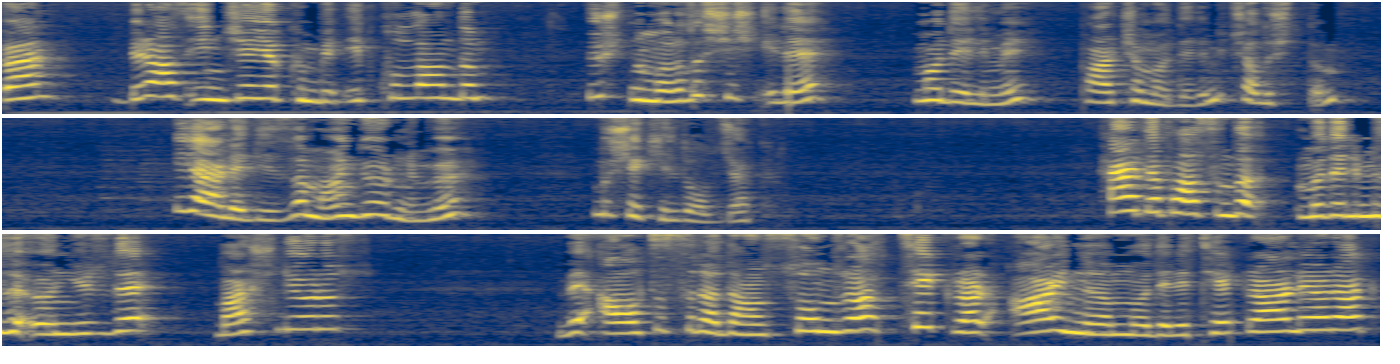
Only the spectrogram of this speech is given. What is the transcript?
Ben biraz inceye yakın bir ip kullandım. 3 numaralı şiş ile modelimi, parça modelimi çalıştım. İlerlediği zaman görünümü bu şekilde olacak. Her defasında modelimize ön yüzde başlıyoruz. Ve 6 sıradan sonra tekrar aynı modeli tekrarlayarak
